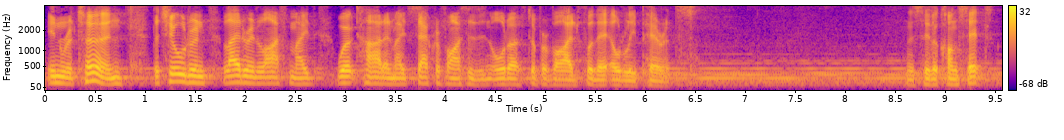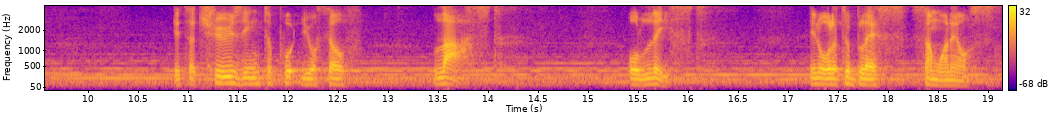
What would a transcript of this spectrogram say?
In return, the children later in life made, worked hard and made sacrifices in order to provide for their elderly parents. You see the concept? It's a choosing to put yourself last or least in order to bless someone else.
